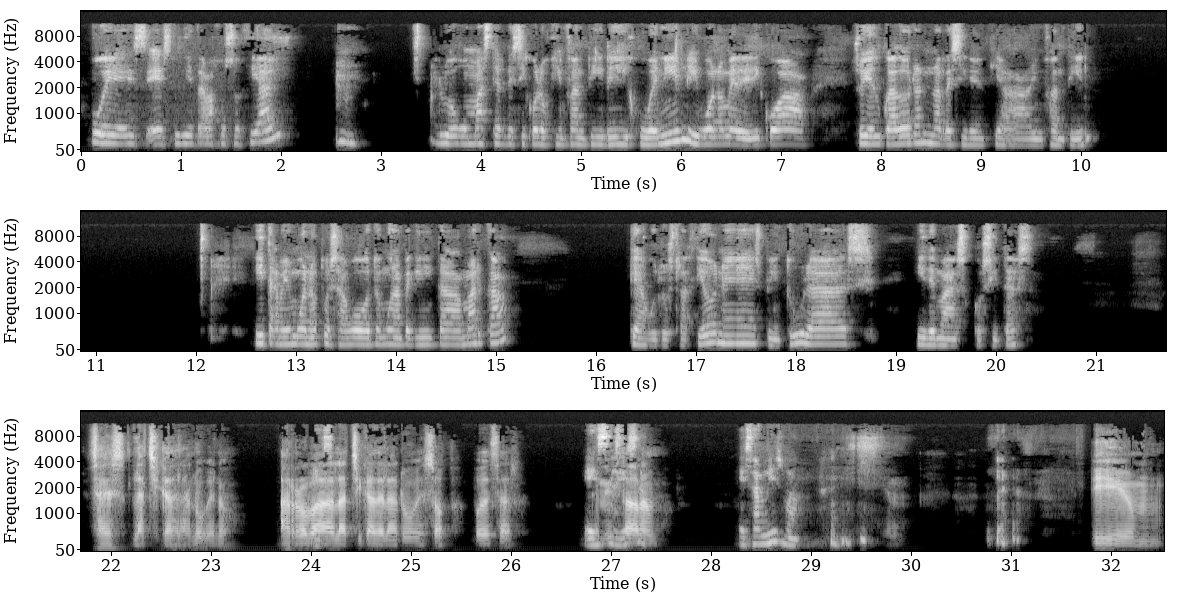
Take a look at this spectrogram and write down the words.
Pues estudié trabajo social, luego un máster de psicología infantil y juvenil y bueno, me dedico a, soy educadora en una residencia infantil. Y también, bueno, pues hago, tengo una pequeñita marca que hago ilustraciones, pinturas y demás cositas. Esa es la chica de la nube, ¿no? Arroba la chica de la nube shop, ¿puede ser? en Instagram. Esa misma. ¿Y mm,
